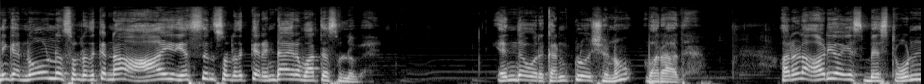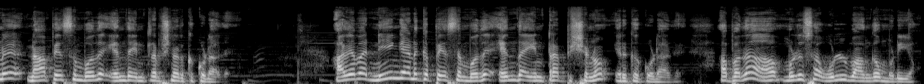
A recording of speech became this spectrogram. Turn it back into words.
நீங்கள் நோன்னு சொல்கிறதுக்கு நான் ஆயிரம் எஸ்ன்னு சொல்கிறதுக்கு ரெண்டாயிரம் வார்த்தை சொல்லுவேன். எந்த ஒரு கன்க்ளூஷனும் வராது. அதனால் ஆடியோ இஸ் பெஸ்ட் ஒன்று நான் பேசும்போது எந்த இன்ட்ரப்ஷனும் இருக்கக்கூடாது. அதே மாதிரி நீங்கள் எனக்கு பேசும்போது எந்த இன்ட்ரப்ஷனும் இருக்கக்கூடாது. அப்போ தான் முழுசாக உள்வாங்க முடியும்.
